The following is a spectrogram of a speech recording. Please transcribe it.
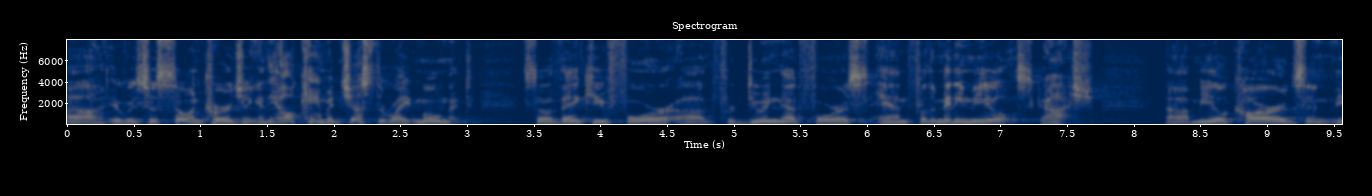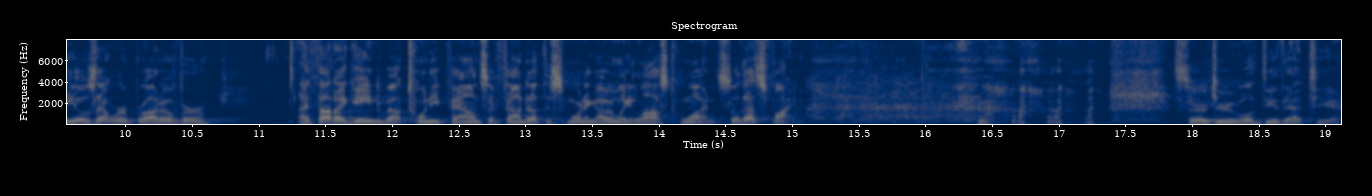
Uh, it was just so encouraging. And they all came at just the right moment. So thank you for, uh, for doing that for us and for the many meals. Gosh, uh, meal cards and meals that were brought over. I thought I gained about 20 pounds. I found out this morning I only lost one, so that's fine. Surgery will do that to you.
